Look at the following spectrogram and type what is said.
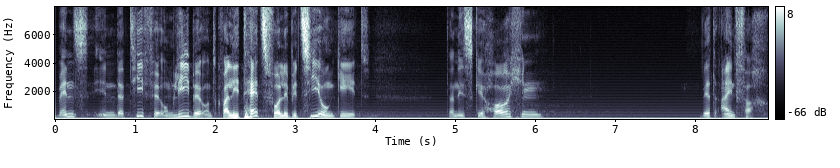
wenn es in der Tiefe um Liebe und qualitätsvolle Beziehung geht, dann ist Gehorchen wird einfach.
